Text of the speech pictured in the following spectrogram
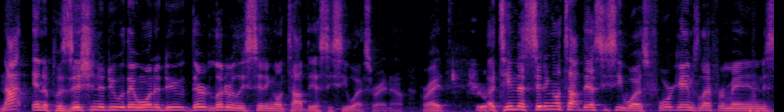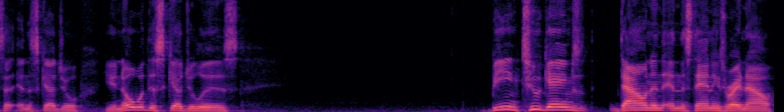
not in a position to do what they want to do, they're literally sitting on top of the SEC West right now, right? A team that's sitting on top of the SEC West, four games left remaining in the, in the schedule. You know what the schedule is. Being two games down in, in the standings right now,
